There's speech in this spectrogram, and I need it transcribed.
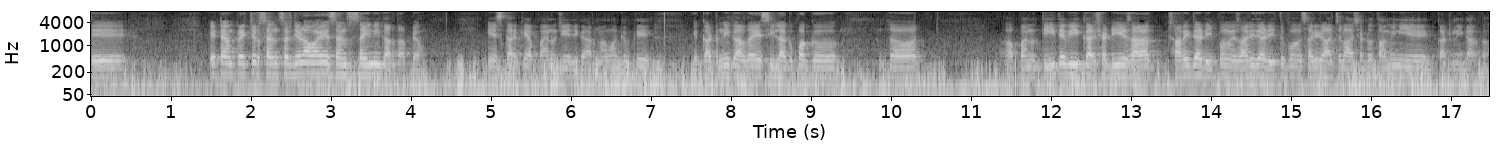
ਤੇ ਇਹ ਟੈਂਪਰੇਚਰ ਸੈਂਸਰ ਜਿਹੜਾ ਵਾ, ਇਹ ਸੈਂਸ ਸਹੀ ਨਹੀਂ ਕਰਦਾ ਪਿਆ। ਇਸ ਕਰਕੇ ਆਪਾਂ ਇਹਨੂੰ ਚੇਂਜ ਕਰਨਾ ਵਾ, ਕਿਉਂਕਿ ਇਹ ਕੱਟ ਨਹੀਂ ਕਰਦਾ ਏਸੀ ਲਗਭਗ ਆਪਾਂ ਨੂੰ 30 ਤੇ ਵੀ ਘਰ ਛੱਡੀਏ, ਸਾਰਾ, ਸਾਰੀ ਦਿਹਾੜੀ ਭਾਵੇਂ ਸਾਰੀ ਦਿਹਾੜੀ ਤੇ ਭਾਵੇਂ ਸਾਰੀ ਰਾਤ ਚਲਾ ਛੱਡੋ, ਤਾਂ ਵੀ ਨਹੀਂ ਇਹ ਕੱਟ ਨਹੀਂ ਕਰਦਾ।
